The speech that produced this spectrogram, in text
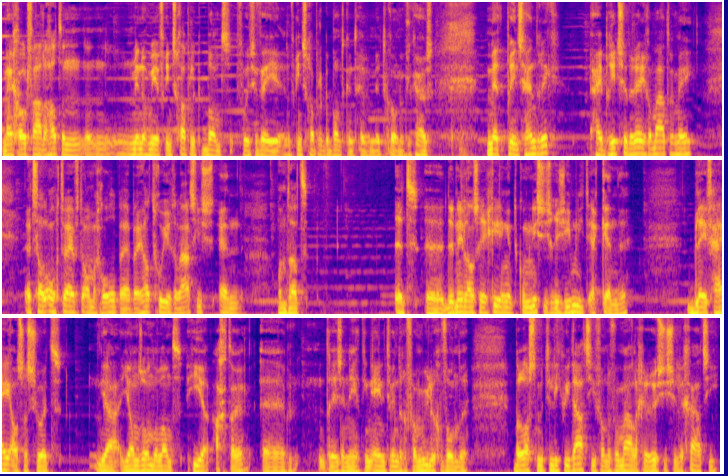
Mijn grootvader had een, een, min of meer vriendschappelijke band... voor zover je een vriendschappelijke band kunt hebben met het Koninklijk Huis... met prins Hendrik. Hij britste er regelmatig mee. Het zal ongetwijfeld allemaal geholpen hebben. Hij had goede relaties. En omdat het, uh, de Nederlandse regering het communistische regime niet erkende... bleef hij als een soort ja, Jan Zonderland hierachter. Uh, er is in 1921 een formule gevonden... belast met de liquidatie van de voormalige Russische legatie...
